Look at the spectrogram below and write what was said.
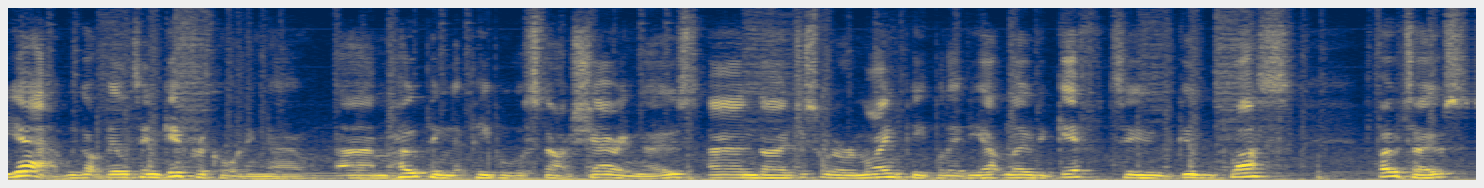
yeah, we've got built-in GIF recording now. I'm hoping that people will start sharing those. And I just want to remind people, if you upload a GIF to Google Plus, Photos,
